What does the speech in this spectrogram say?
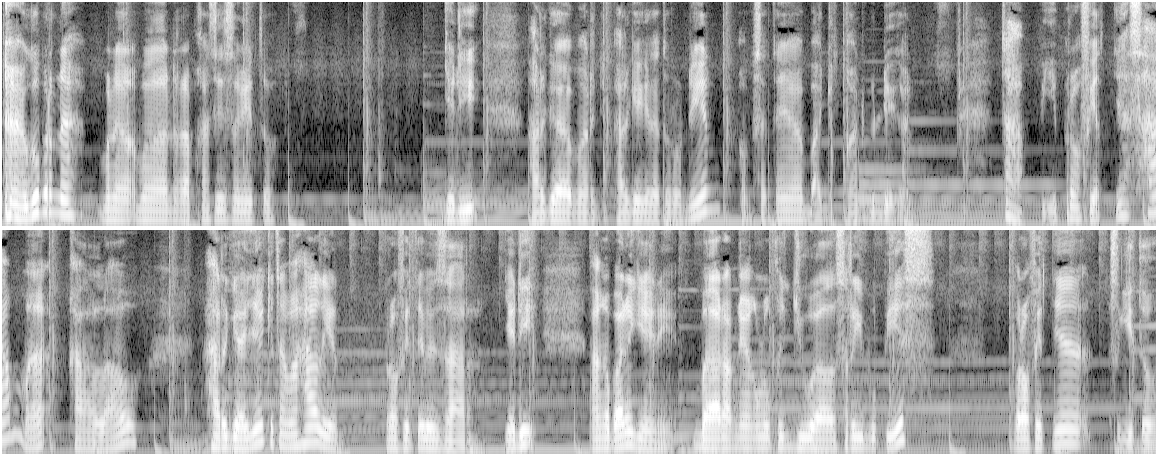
Gue pernah menerapkan sistem itu. Jadi harga harga kita turunin omsetnya banyak kan gede kan. Tapi profitnya sama kalau harganya kita mahalin profitnya besar. Jadi anggapannya gini nih barang yang lu kejual 1000 piece profitnya segitu.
